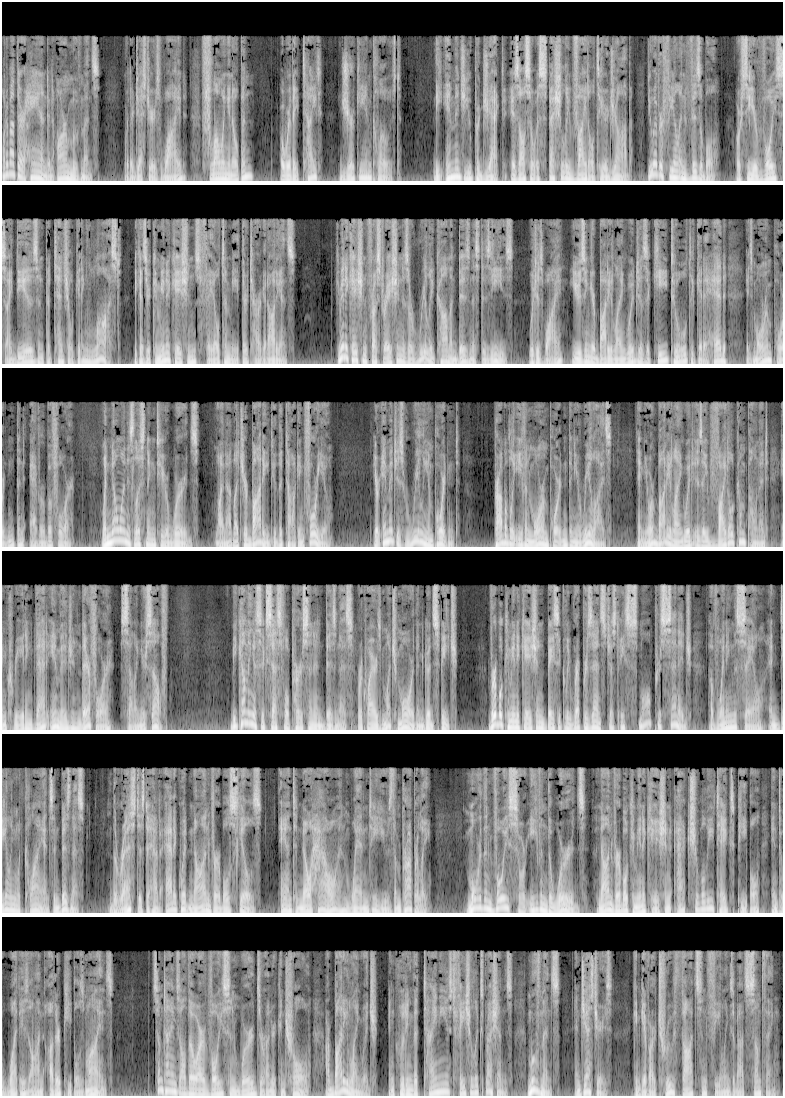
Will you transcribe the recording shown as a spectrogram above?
What about their hand and arm movements? Were their gestures wide, flowing and open? Or were they tight, jerky and closed? The image you project is also especially vital to your job. Do you ever feel invisible or see your voice, ideas, and potential getting lost because your communications fail to meet their target audience? Communication frustration is a really common business disease which is why using your body language as a key tool to get ahead is more important than ever before. When no one is listening to your words, why not let your body do the talking for you? Your image is really important, probably even more important than you realize, and your body language is a vital component in creating that image and therefore selling yourself. Becoming a successful person in business requires much more than good speech. Verbal communication basically represents just a small percentage of winning the sale and dealing with clients in business. The rest is to have adequate nonverbal skills and to know how and when to use them properly. More than voice or even the words, nonverbal communication actually takes people into what is on other people's minds. Sometimes, although our voice and words are under control, our body language, including the tiniest facial expressions, movements, and gestures, can give our true thoughts and feelings about something.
